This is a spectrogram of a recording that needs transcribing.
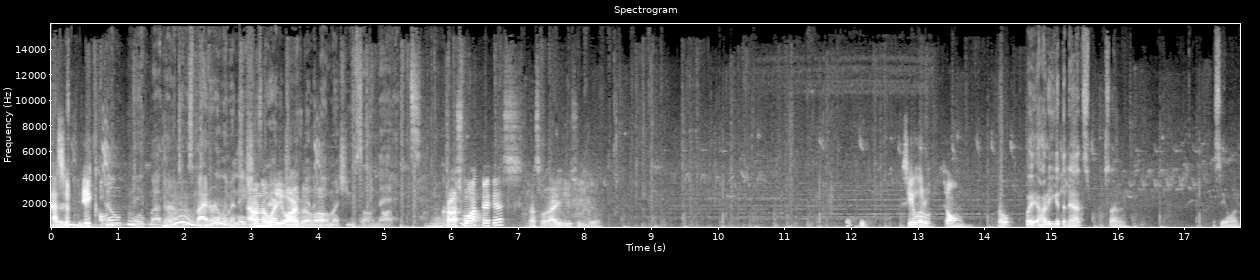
That's a big one. Don't think my go-to spider elimination. I don't know where you are, though. Oh. much use on that. Crosswalk, I guess. That's what I usually do. See a little dome. Oh, wait. How do you get the gnats, Simon? I see one.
